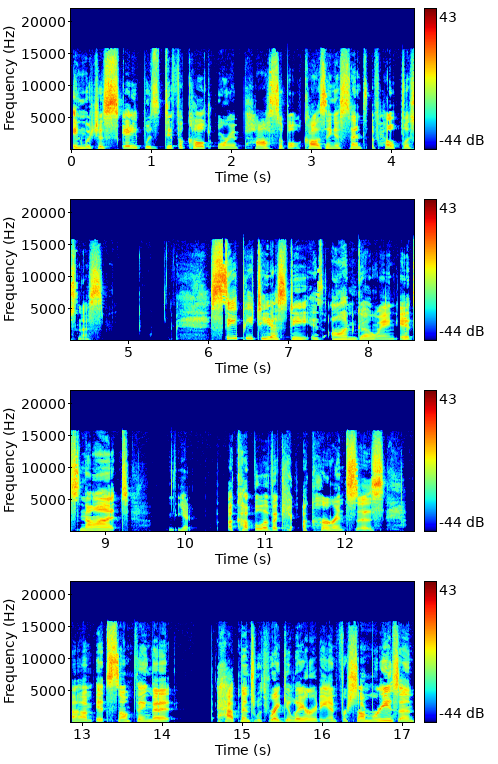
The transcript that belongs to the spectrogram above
in which escape was difficult or impossible, causing a sense of helplessness. CPTSD is ongoing. It's not you know, a couple of occurrences. Um, it's something that happens with regularity. And for some reason,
